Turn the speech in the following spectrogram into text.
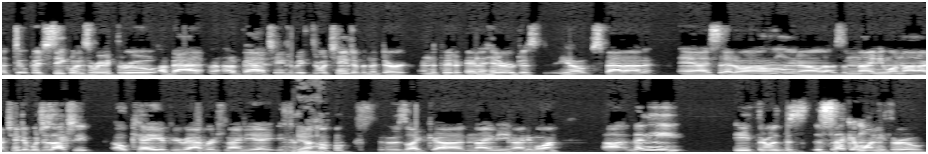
a two pitch sequence where he threw a bad, well, not a bad change, but he threw a changeup in the dirt, and the pitter, and the hitter just you know spat at it. And I said, well, you know, that was a 91 mile an hour changeup, which is actually okay if you average 98. You know? Yeah. it was like uh, 90, 91. Uh, then he he threw this, the second one he threw.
